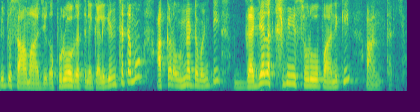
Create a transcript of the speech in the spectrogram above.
ఇటు సామాజిక పురోగతిని కలిగించటము అక్కడ ఉన్నటువంటి గజలక్ష్మీ స్వరూపానికి ఆంతర్యం.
